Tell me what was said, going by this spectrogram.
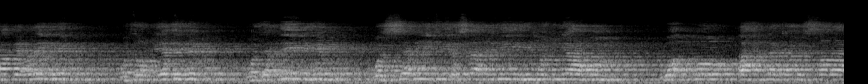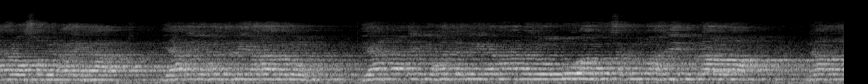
بالانفاق عليهم وتربيتهم وتعليمهم والسعي في اصلاح دينهم ودنياهم وأمر أهلك بالصلاة واصطبر عليها. يا أيها الذين آمنوا يا أيها الذين آمنوا قوا أنفسكم وأهليكم نارا. نارا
